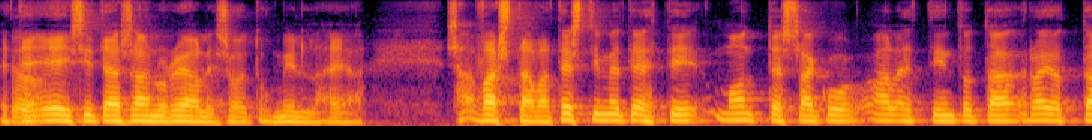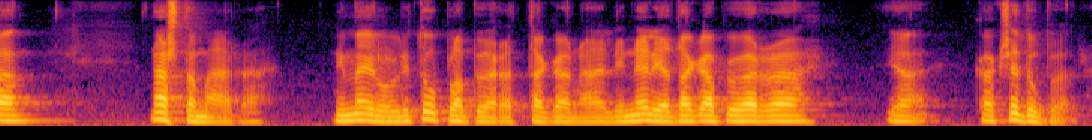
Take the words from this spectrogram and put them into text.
Että ei sitä saanut realisoitua millään. Ja Vastaava testi me tehtiin Montessa, kun alettiin tota, rajoittaa nastamäärää. Niin meillä oli tuplapyörät takana, eli neljä takapyörää ja kaksi etupyörää.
